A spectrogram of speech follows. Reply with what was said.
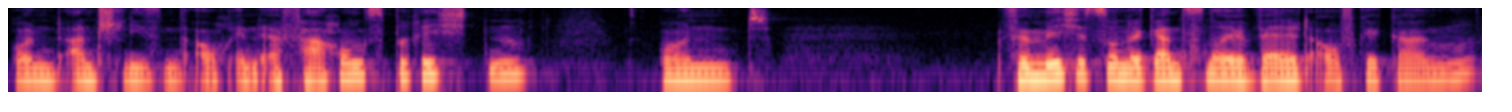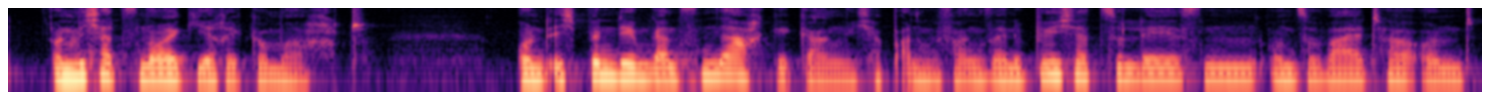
und anschließend auch in Erfahrungsberichten. Und für mich ist so eine ganz neue Welt aufgegangen und mich hat's neugierig gemacht. Und ich bin dem Ganzen nachgegangen. Ich habe angefangen, seine Bücher zu lesen und so weiter. Und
